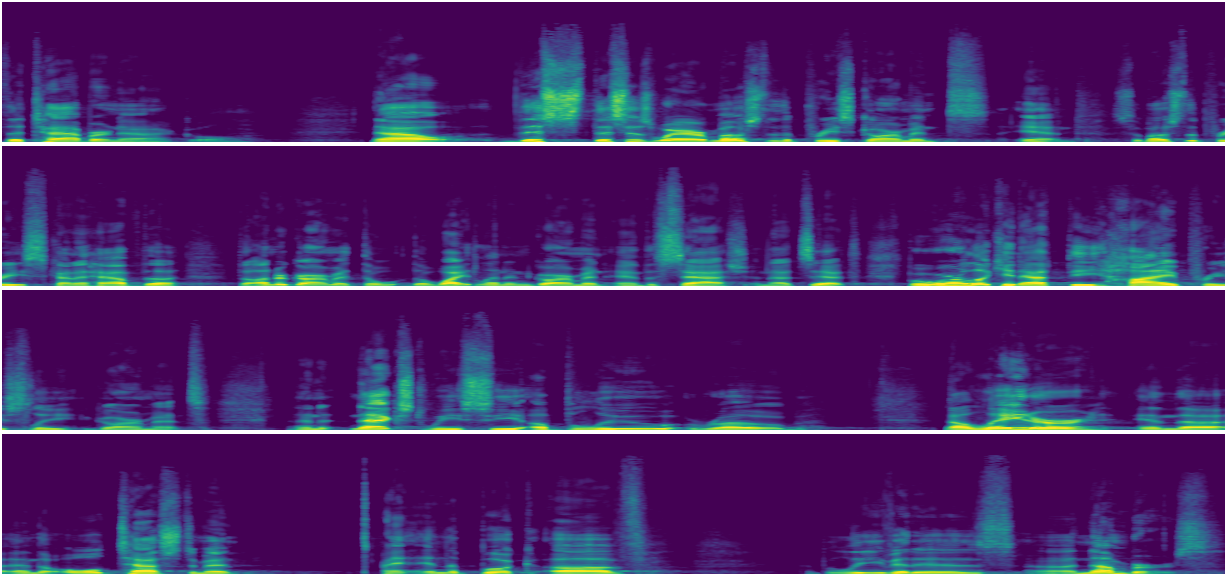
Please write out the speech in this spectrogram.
the tabernacle. Now, this, this is where most of the priest's garments end. So, most of the priests kind of have the, the undergarment, the, the white linen garment, and the sash, and that's it. But we're looking at the high priestly garment. And next, we see a blue robe. Now, later in the, in the Old Testament, in the book of, I believe it is uh, Numbers,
